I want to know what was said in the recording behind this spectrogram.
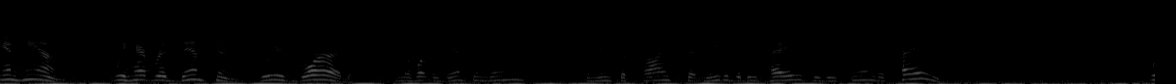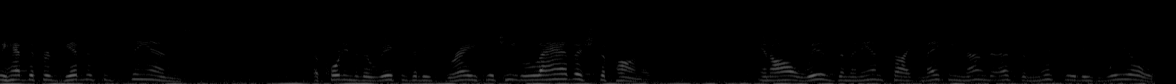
In him we have redemption through his blood. You know what redemption means? It means the price that needed to be paid for your sin was paid. We have the forgiveness of sins according to the riches of his grace, which he lavished upon us in all wisdom and insight, making known to us the mystery of his will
